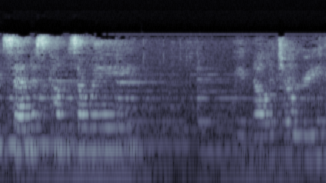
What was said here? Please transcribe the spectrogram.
when sadness comes our way, we acknowledge our grief.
